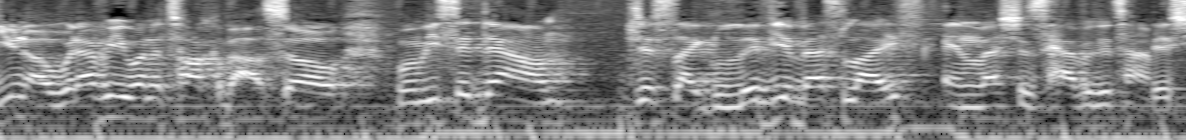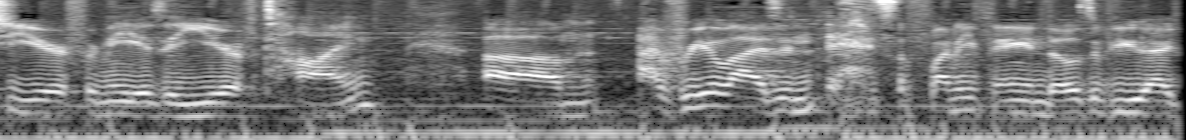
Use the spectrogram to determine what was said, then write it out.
you know, whatever you want to talk about. So when we sit down, just like live your best life and let's just have a good time. This year for me is a year of time. Um, I've realized, and it's a funny thing, and those of you that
